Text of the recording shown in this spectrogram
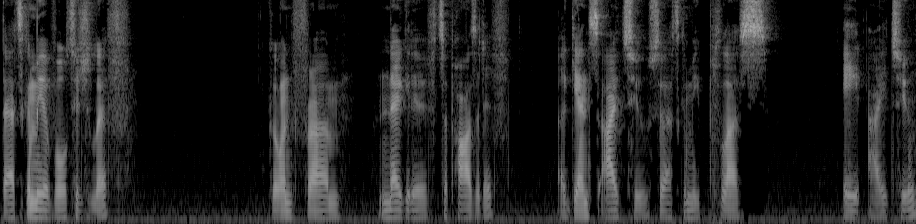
that's going to be a voltage lift going from negative to positive against I2. So that's going to be plus 8I2.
